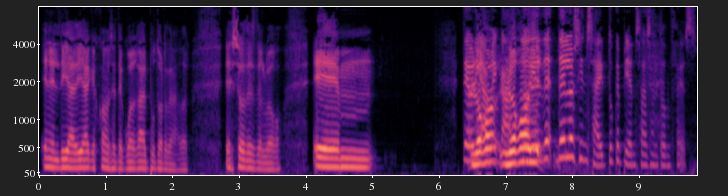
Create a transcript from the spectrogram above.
en el día a día, que es cuando se te cuelga el puto ordenador. Eso desde luego. Eh, Teoría, Luego- venga, luego- lo de, de- de los Insight, ¿tú qué piensas entonces?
